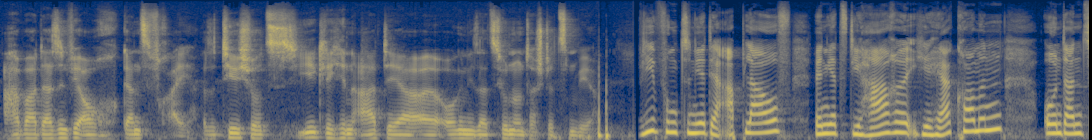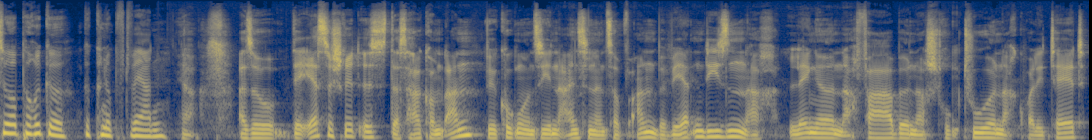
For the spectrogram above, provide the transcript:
aber da sind wir auch ganz frei. Also Tierschutz, jeglichen Art der äh, Organisation unterstützen wir. Wie funktioniert der Ablauf, wenn jetzt die Haare hierher kommen und dann zur Perücke geknüpft werden? Ja, also der erste Schritt ist, das Haar kommt an. Wir gucken uns jeden einzelnen Zopf an, bewerten diesen nach Länge, nach Farbe, nach Struktur, nach Qualität.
